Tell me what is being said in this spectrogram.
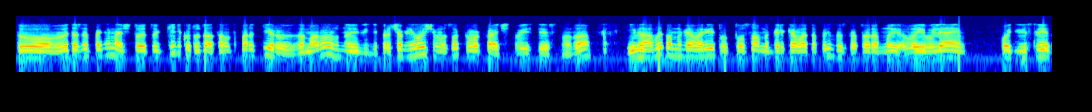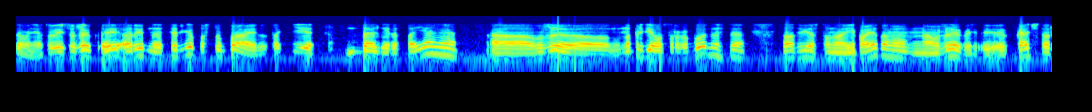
то вы должны понимать, что эту кильку туда транспортируют в замороженном виде, причем не очень высокого качества, естественно, да. Именно об этом и говорит вот то самое горьковатый принцип, который мы выявляем в ходе исследования. То есть уже э, рыбное сырье поступает в такие дальние расстояния, а, уже на пределах срока годности, соответственно, и поэтому уже э, качество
